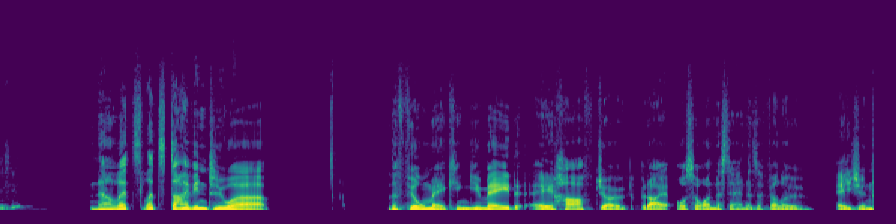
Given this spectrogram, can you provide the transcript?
Mm-hmm. now let's let's dive into uh the filmmaking, you made a half joke, but I also understand as a fellow Asian,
